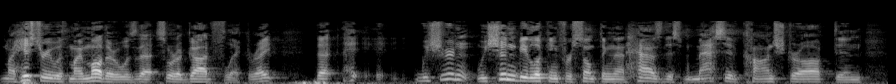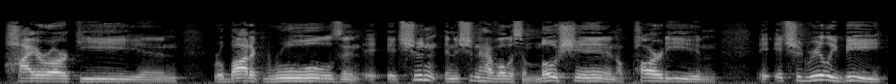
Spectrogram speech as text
my history with my mother was that sort of God flick, right? That hey, we shouldn't we shouldn't be looking for something that has this massive construct and hierarchy and robotic rules, and it, it shouldn't and it shouldn't have all this emotion and a party, and it, it should really be,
